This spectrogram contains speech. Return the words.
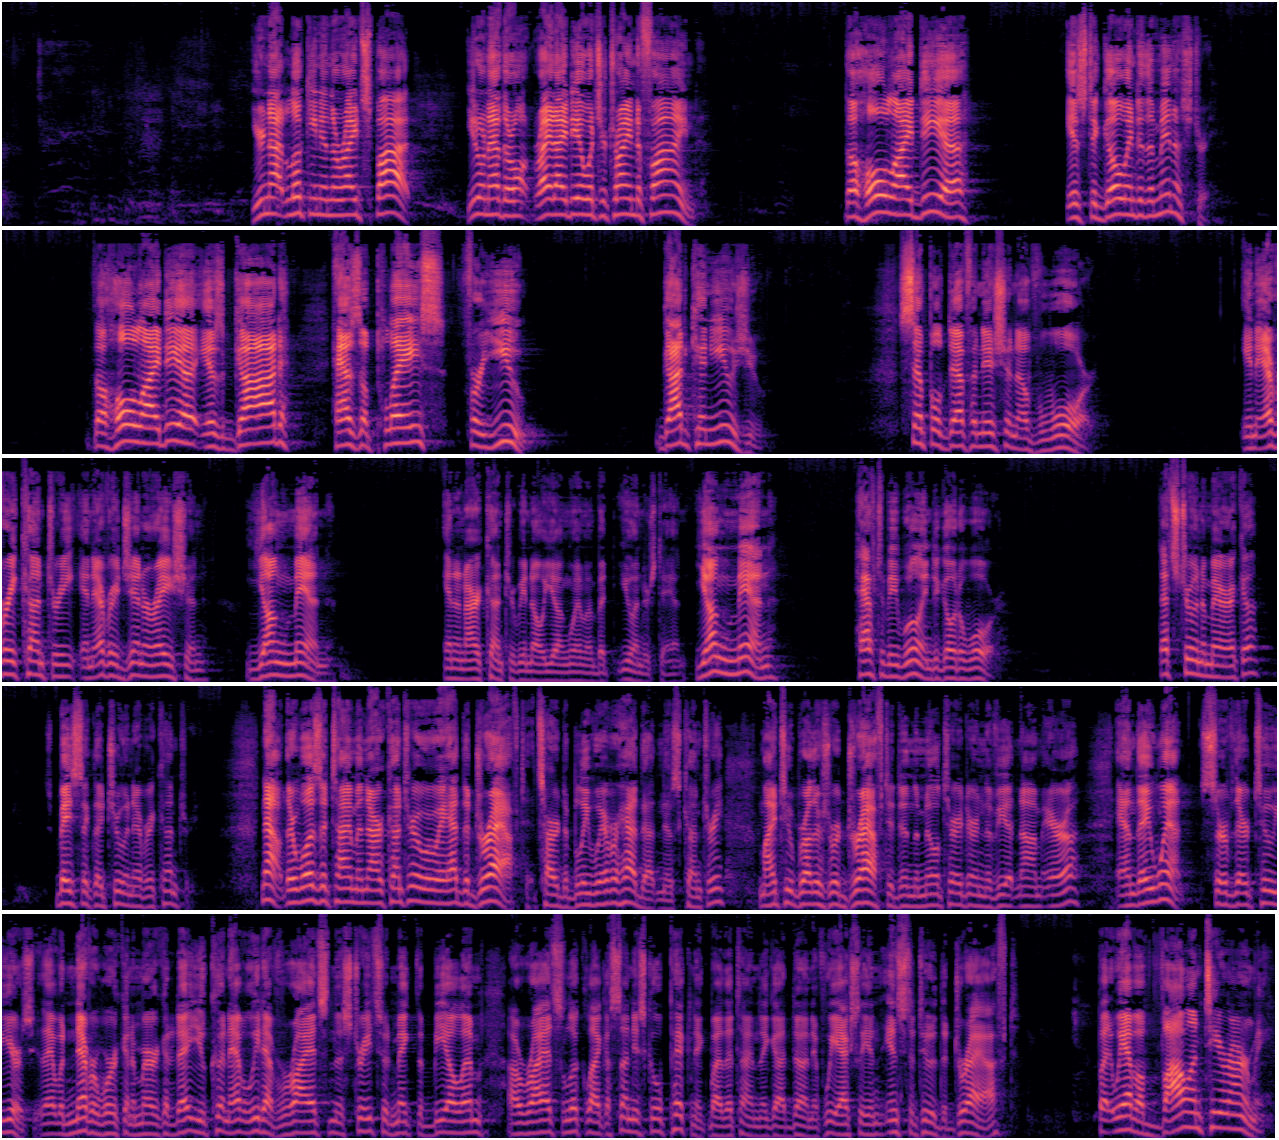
You're not looking in the right spot. You don't have the right idea what you're trying to find. The whole idea is to go into the ministry. The whole idea is God has a place for you. God can use you. Simple definition of war. In every country, in every generation, young men and in our country, we know young women, but you understand. Young men have to be willing to go to war. That's true in America. It's basically true in every country. Now, there was a time in our country where we had the draft. It's hard to believe we ever had that in this country. My two brothers were drafted in the military during the Vietnam era, and they went, served there two years. That would never work in America today. You couldn't have it. We'd have riots in the streets. Would make the BLM uh, riots look like a Sunday school picnic by the time they got done if we actually instituted the draft. But we have a volunteer army,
